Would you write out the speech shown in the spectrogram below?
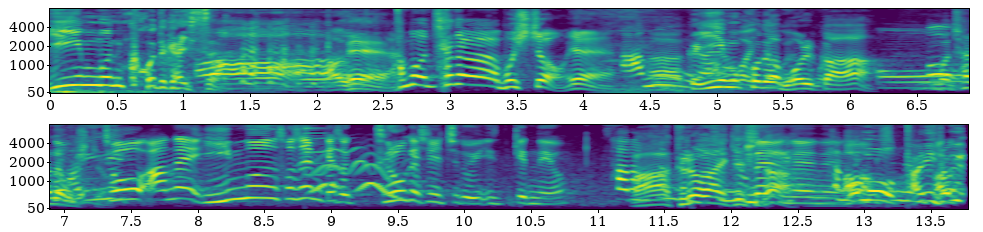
이인문 코드가 있어요. 예, 한번 찾아보시죠. 예. 아, 그 이인문 코드가 뭘까? 한번 찾아보시죠. 저 안에 이인문 선생님께서 들어 계실지도 있겠네요. 사람 아, 360 들어가 년. 계시다? 네네네. 어머, 아니 저기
